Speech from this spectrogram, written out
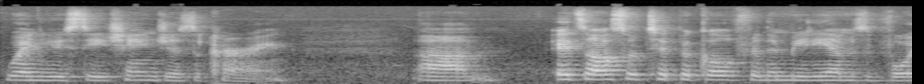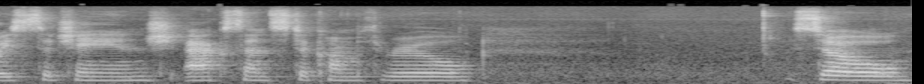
when you see changes occurring. Um, it's also typical for the medium's voice to change, accents to come through. So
